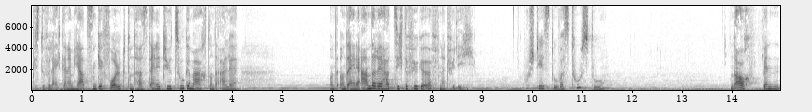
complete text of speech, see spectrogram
Bist du vielleicht deinem Herzen gefolgt und hast eine Tür zugemacht und alle und, und eine andere hat sich dafür geöffnet für dich? Wo stehst du? Was tust du? Und auch wenn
